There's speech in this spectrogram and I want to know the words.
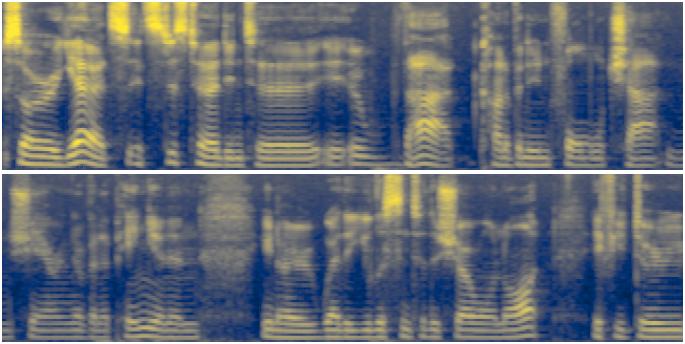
so yeah, it's it's just turned into it, that kind of an informal chat and sharing of an opinion, and you know whether you listen to the show or not. If you do,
